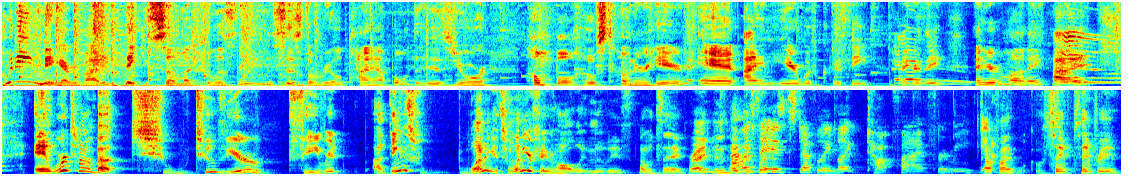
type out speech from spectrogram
Good evening, everybody. Thank you so much for listening. This is the Reel Pineapple. This is your humble host Hunter here, and I am here with Chrissy. Hi, Chrissy. And here Money. Hi. And we're talking about two, two of your favorite. I think it's one. It's one of your favorite Halloween movies. I would say, right? I would say it's definitely like top five for me. top five. Same, same for you.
